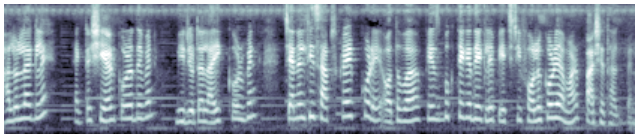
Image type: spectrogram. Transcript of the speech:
ভালো লাগলে একটা শেয়ার করে দেবেন, ভিডিওটা লাইক করবেন, চ্যানেলটি সাবস্ক্রাইব করে অথবা ফেসবুক থেকে দেখলে পেজটি ফলো করে আমার পাশে থাকবেন।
